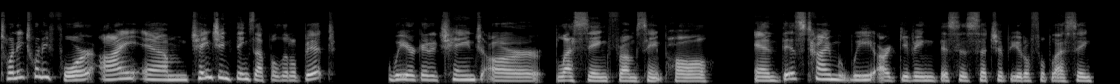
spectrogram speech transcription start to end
2024, I am changing things up a little bit. We are going to change our blessing from St. Paul. And this time we are giving this is such a beautiful blessing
